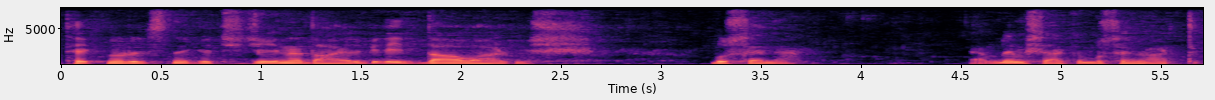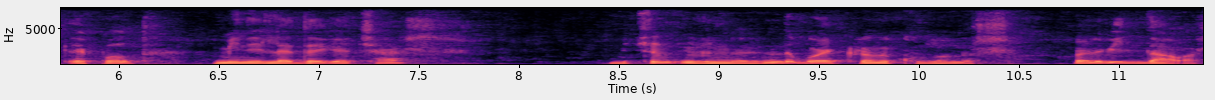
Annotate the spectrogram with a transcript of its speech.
teknolojisine geçeceğine dair bir iddia varmış bu sene. Yani demişler ki bu sene artık Apple mini LED'e geçer. Bütün ürünlerinde bu ekranı kullanır. Böyle bir iddia var.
